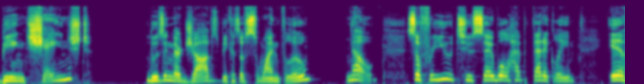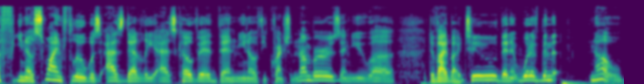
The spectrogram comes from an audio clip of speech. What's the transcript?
being changed? losing their jobs because of swine flu? No. So for you to say, well, hypothetically, if you know swine flu was as deadly as COVID, then you know if you crunch the numbers and you uh, divide by two, then it would have been. The... No,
